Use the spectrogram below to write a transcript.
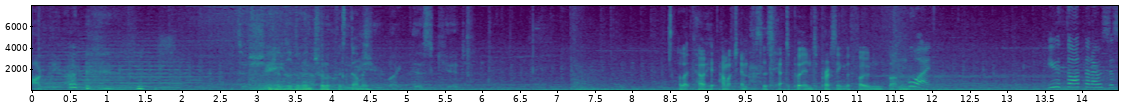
oddly happy. It's a shame. He looks like a to have to ventriloquist dummy. Like this kid. I like how he, how much emphasis he had to put into pressing the phone button. What? You thought that I was just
